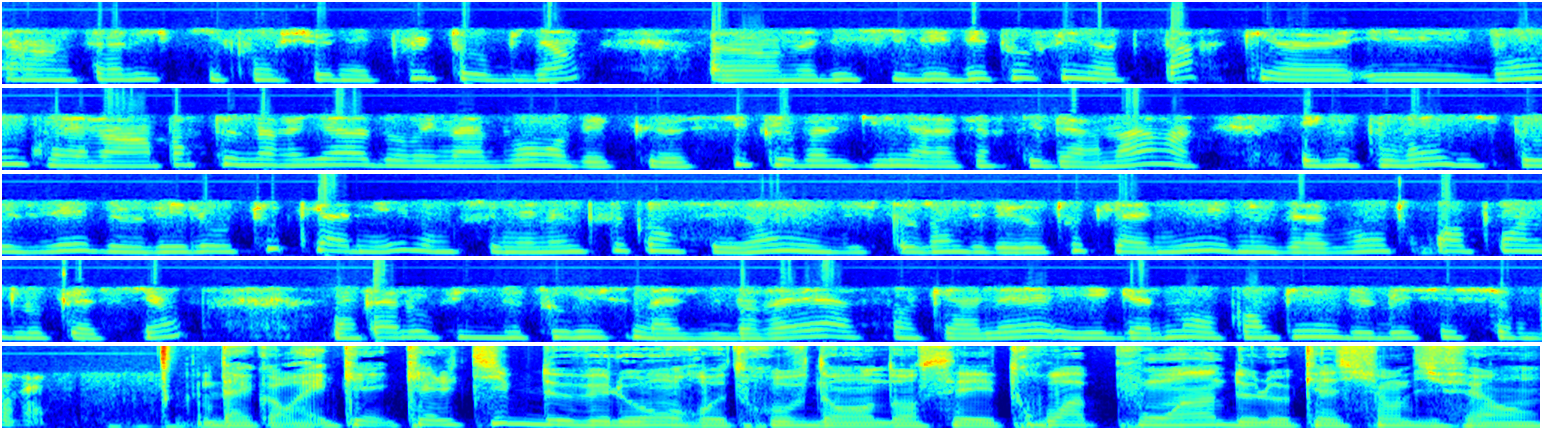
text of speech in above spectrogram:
un service qui fonctionnait plutôt bien, on a décidé d'étoffer notre parc et donc on a un partenariat dorénavant avec Cycle Valguine à la Ferté-Bernard et nous pouvons disposer de vélos toute l'année. Ce n'est même plus qu'en saison. Nous disposons des vélos toute l'année et nous avons trois points de location. Donc à l'office de tourisme à Vibray, à Saint-Calais et également au camping de Bessé-sur-Bray. D'accord. Et quel type de vélo on retrouve dans, dans ces trois points de location différents?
